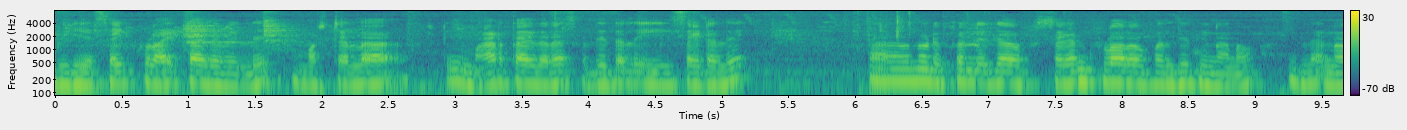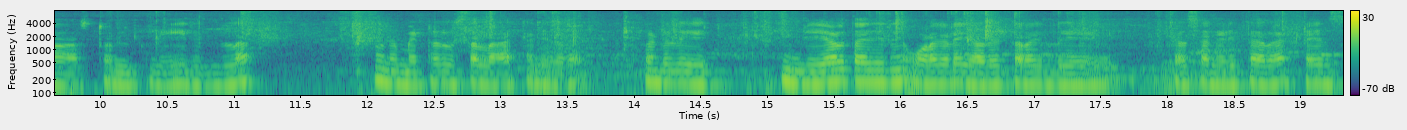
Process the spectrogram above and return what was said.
ಬಿ ಡಿ ಎಸ್ ಸೈಟ್ಗಳು ಆಯ್ತಾ ಇದ್ದಾವೆ ಇಲ್ಲಿ. ಮಸ್ಟೆಲ್ಲ ಟೀ ಮಾಡ್ತಾ ಇದ್ದಾರೆ ಸದ್ಯದಲ್ಲಿ ಈ ಸೈಡಲ್ಲಿ ನೋಡಿ ಫ್ರೆಂಡ್ ಈಗ ಸೆಕೆಂಡ್ ಫ್ಲೋರ್ ಬಂದಿದ್ದೀನಿ ನಾನು. ಇಲ್ಲೇನೋ ಅಷ್ಟೊಂದು ನೀರಿಲ್ಲ. ಮೆಟೀರಿಯಲ್ಸ್ ಎಲ್ಲ ಹಾಕೊಂಡಿದ್ದಾರೆ ಫ್ರೆಂಡಲ್ಲಿ ನಿಮಗೆ ಹೇಳ್ತಾ ಇದ್ದೀನಿ, ಒಳಗಡೆ ಯಾವುದೇ ಥರ ಇಲ್ಲಿ ಕೆಲಸ ನಡೀತಾ ಇಲ್ಲ. ಟೈಲ್ಸ್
